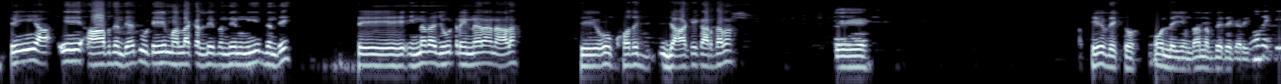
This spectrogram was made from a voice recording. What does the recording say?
ਤੇ ਇਹ ਆ- ਇਹ ਆਪ ਦਿੰਦੇ ਆ ਝੂਟੇ ਮੰਨ ਲਾ ਇਕੱਲੇ ਬੰਦੇ ਨੂੰ ਨਹੀਂ ਦਿੰਦੇ। ਤੇ ਇਹਨਾਂ ਦਾ ਜੋ ਟ੍ਰੇਨਰ ਆ ਨਾਲ ਤੇ ਉਹ ਖੁਦ ਜਾ ਕੇ ਕਰਦਾ ਵਾ। ਤੇ ਫੇਰ ਦੇਖੋ ਉਹ ਲਈ ਹੁੰਦਾ 90 ਤੇ ਕਰੀ ਵੇਖੀ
